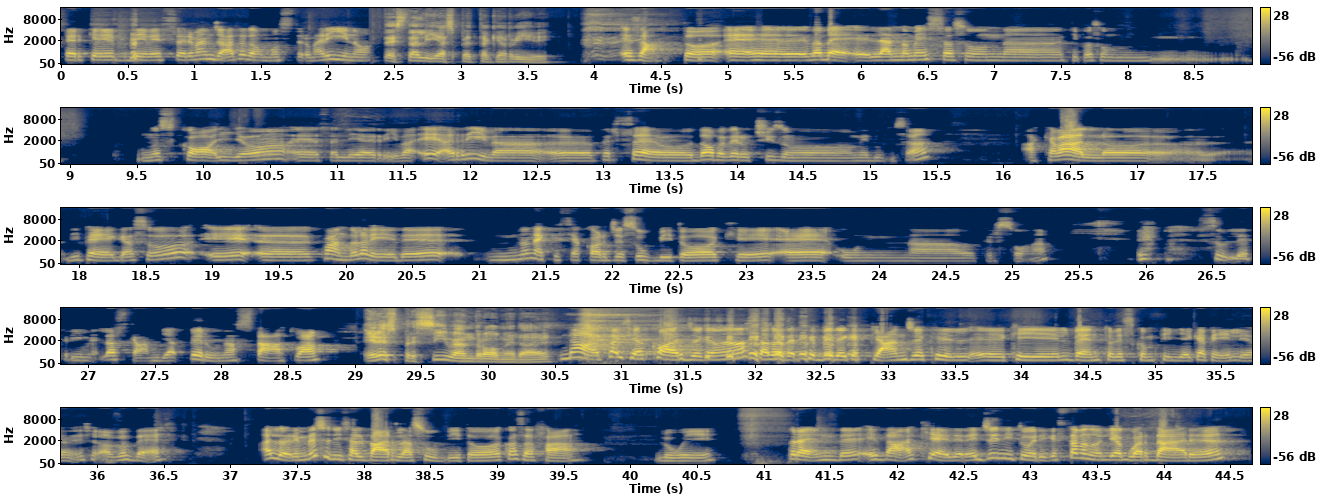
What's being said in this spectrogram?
perché deve essere mangiata da un mostro marino. Testa lì, aspetta che arrivi. Esatto, eh, vabbè, l'hanno messa su un, tipo su un, uno scoglio e sta lì e arriva. E arriva eh, Perseo dopo aver ucciso Medusa a cavallo eh, di Pegaso e eh, quando la vede non è che si accorge subito che è una persona e sulle prime la scambia per una statua. Era espressiva Andromeda, eh? No, e poi si accorge che non è una statua perché vede che piange che, eh, che, il vento le scompiglia i capelli. E dice, oh, vabbè. Allora, invece di salvarla subito, cosa fa lui? Prende e va a chiedere ai genitori che stavano lì a guardare,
